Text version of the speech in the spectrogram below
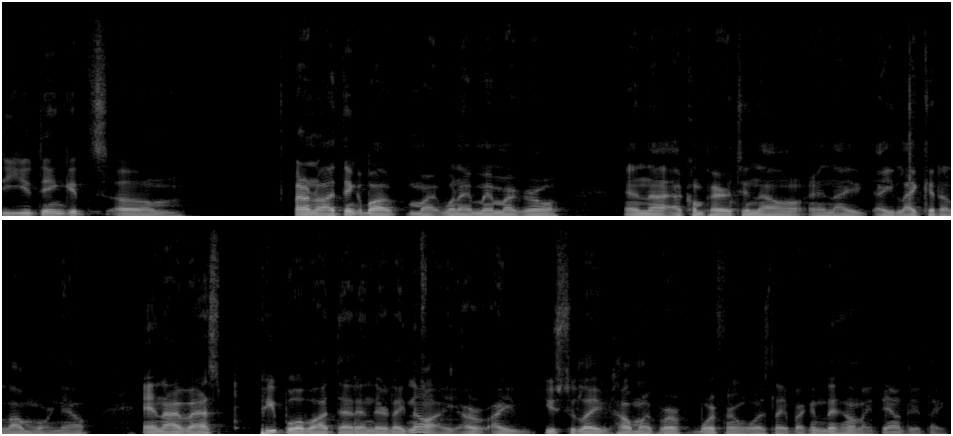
do you think it's um? I don't know. I think about my when I met my girl, and I, I compare it to now, and I I like it a lot more now. And I've asked people about that, and they're like, no, I I, I used to like how my boyf- boyfriend was like back in the day. I'm like, damn, dude, like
